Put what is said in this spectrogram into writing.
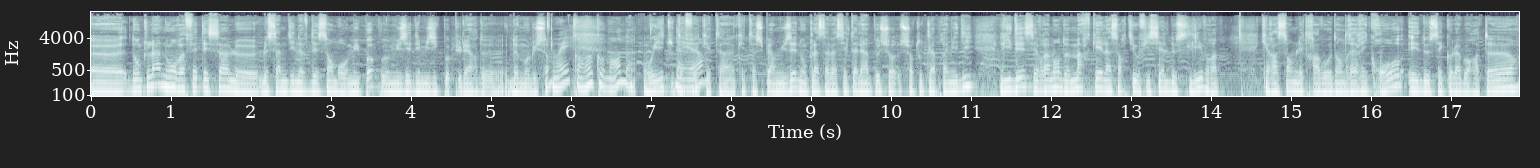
Euh, donc là, nous, on va fêter ça le, le samedi 9 décembre au MUPOP, au Musée des musiques populaires de, de Montluçon. Oui, qu'on recommande. Oui, tout à fait, qui est, un, qui est un super musée. Donc là, ça va s'étaler un peu sur, sur toute l'après-midi. L'idée, c'est vraiment de marquer la sortie officielle de ce livre qui rassemble les travaux d'André Ricro et de ses collaborateurs.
